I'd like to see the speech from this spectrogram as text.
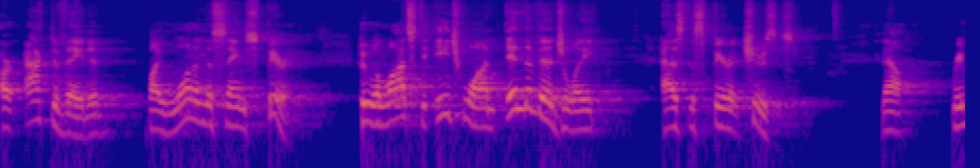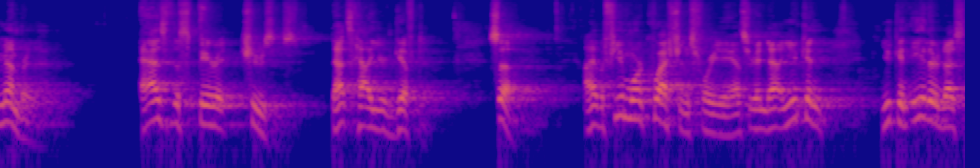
are activated by one and the same Spirit, who allots to each one individually as the Spirit chooses. Now, remember that. As the Spirit chooses. That's how you're gifted. So, I have a few more questions for you to answer. And now you can, you can either just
